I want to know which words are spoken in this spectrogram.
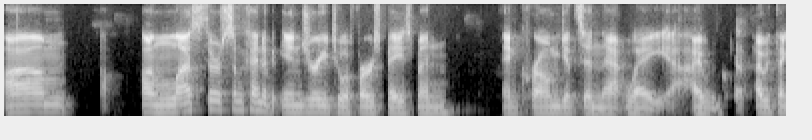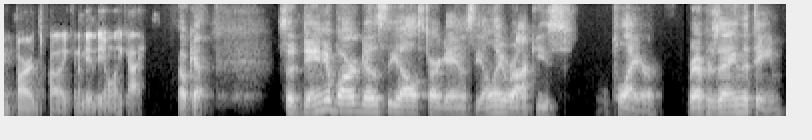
Um, unless there's some kind of injury to a first baseman and Cron gets in that way, yeah, I would okay. I would think Bard's probably going to be the only guy. Okay, so Daniel Bard goes to the All Star game. Is the only Rockies player representing the team.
